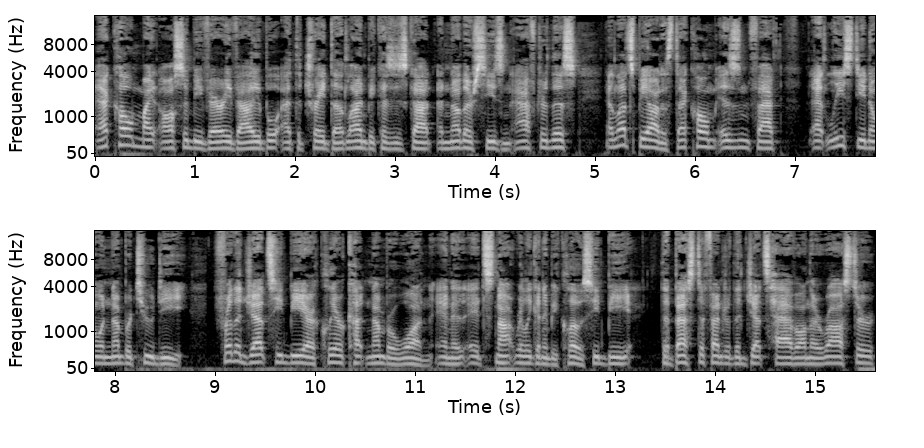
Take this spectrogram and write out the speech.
Ekholm might also be very valuable at the trade deadline because he's got another season after this. And let's be honest, Ekholm is in fact at least, you know, a number 2D. For the Jets, he'd be our clear cut number one, and it's not really going to be close. He'd be the best defender the Jets have on their roster,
